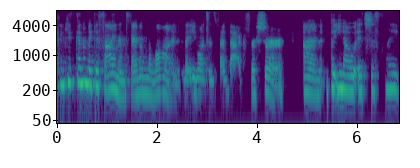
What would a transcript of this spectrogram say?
think he's gonna make a sign and stand on the lawn that he wants his bed back for sure. Um, but you know, it's just like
